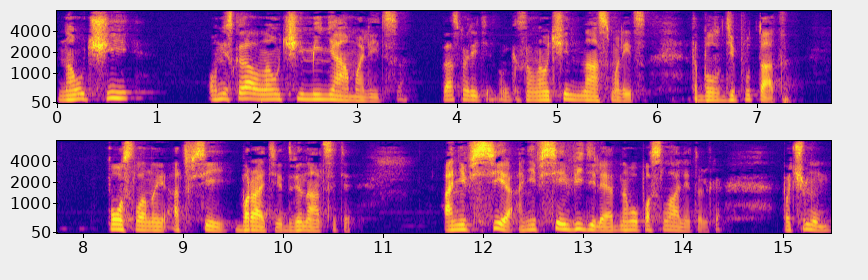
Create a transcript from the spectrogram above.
научи, он не сказал, научи меня молиться, да, смотрите, он сказал, научи нас молиться. Это был депутат, посланный от всей братьи, 12. Они все, они все видели, одного послали только. Почему?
